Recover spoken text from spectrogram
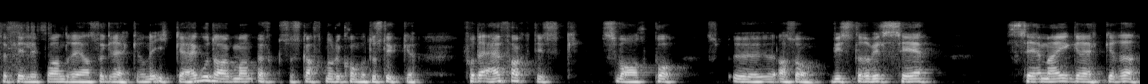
til Philip og Andreas og grekerne ikke er 'god dag, mann, økseskaft' når det kommer til stykket. For det er faktisk svar på uh, altså, Hvis dere vil se, se meg, grekere,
